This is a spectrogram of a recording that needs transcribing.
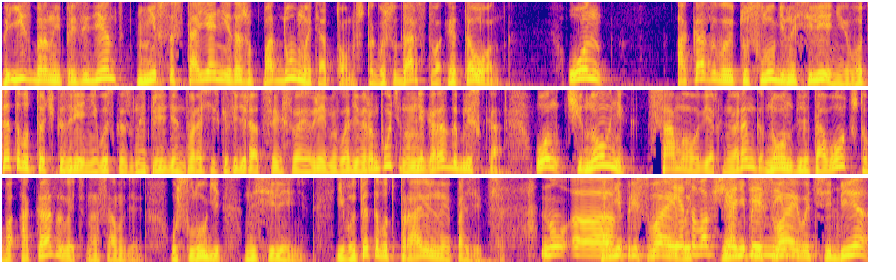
Избранный президент не в состоянии даже подумать о том, что государство это он. Он оказывают услуги населению. Вот эта вот точка зрения, высказанная президентом Российской Федерации в свое время Владимиром Путиным, мне гораздо близка. Он чиновник самого верхнего ранга, но он для того, чтобы оказывать, на самом деле, услуги населению. И вот это вот правильная позиция. Ну, э, а не присваивать, это вообще а не отдельный... присваивать себе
